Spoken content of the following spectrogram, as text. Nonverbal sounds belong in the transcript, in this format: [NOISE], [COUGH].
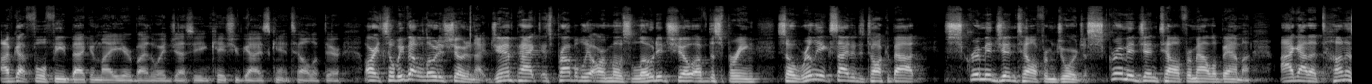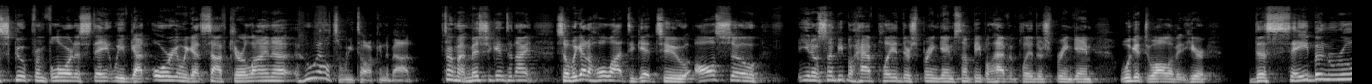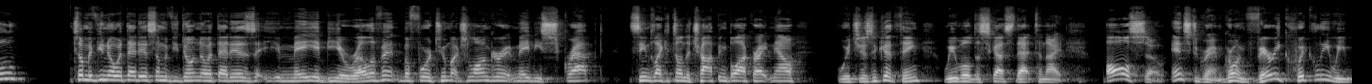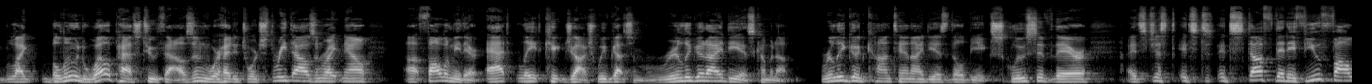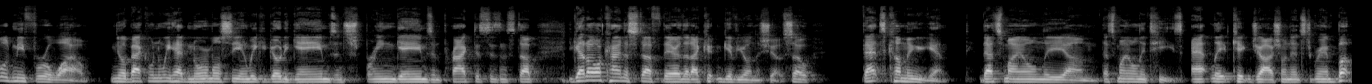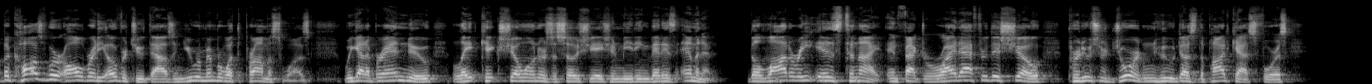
I've got full feedback in my ear, by the way, Jesse, in case you guys can't tell up there. All right, so we've got a loaded show tonight. Jam packed. It's probably our most loaded show of the spring. So, really excited to talk about scrimmage intel from Georgia, scrimmage intel from Alabama. I got a ton of scoop from Florida State. We've got Oregon, we got South Carolina. Who else are we talking about? We're talking about Michigan tonight. So, we got a whole lot to get to. Also, you know, some people have played their spring game, some people haven't played their spring game. We'll get to all of it here. The Saban rule some of you know what that is. Some of you don't know what that is. It may be irrelevant before too much longer. It may be scrapped. Seems like it's on the chopping block right now, which is a good thing. We will discuss that tonight. Also, Instagram growing very quickly. We like ballooned well past 2,000. We're headed towards 3,000 right now. Uh, follow me there at Late Kick Josh. We've got some really good ideas coming up. Really good content ideas. They'll be exclusive there. It's just it's it's stuff that if you followed me for a while, you know, back when we had normalcy and we could go to games and spring games and practices and stuff. You got all kind of stuff there that I couldn't give you on the show. So that's coming again. That's my only um, that's my only tease at late kick Josh on Instagram. But because we're already over 2,000, you remember what the promise was. We got a brand new late kick show owners association meeting that is imminent. The lottery is tonight. In fact, right after this show, producer Jordan, who does the podcast for us,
